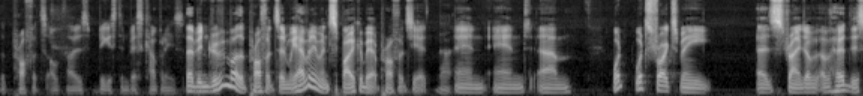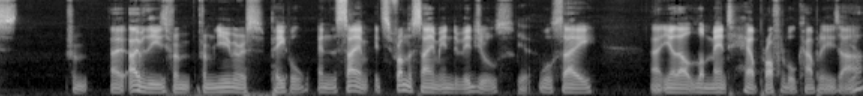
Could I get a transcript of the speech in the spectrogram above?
the profits of those biggest and best companies. They've been driven by the profits, and we haven't even spoke about profits yet. No. And and um, what what strikes me as strange, I've, I've heard this from uh, over the years from from numerous people, and the same. It's from the same individuals. Yeah. will say, uh, you know, they'll lament how profitable companies are, Yeah.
